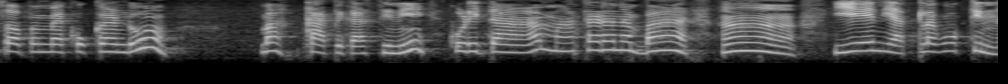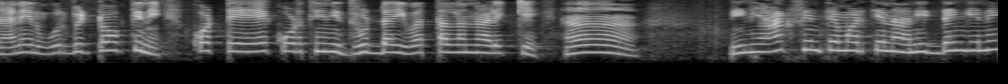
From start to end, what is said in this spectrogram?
ಸೋಪ ಮೇಲೆ ಕುಕ್ಕೊಂಡು ಬಾ ಕಾಸ್ತೀನಿ, ಕುಡಿತಾ ಮಾತಾಡೋಣ ಬಾ. ಹಾ, ಏನ್ ಎತ್ಲಾಗ ಹೋಗ್ತೀನಿ, ನಾನೇನು ಊರ್ ಬಿಟ್ಟು ಹೋಗ್ತೀನಿ? ಕೊಟ್ಟೆ ಕೊಡ್ತೀನಿ ದುಡ್ಡ ಇವತ್ತಲ್ಲ ನಾಳಿಕ್ಕೆ. ಹಾ, ನೀನ್ ಯಾಕೆ ಚಿಂತೆ ಮಾಡ್ತೀನಿ ನಾನು ಇದ್ದಂಗೆನಿ?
